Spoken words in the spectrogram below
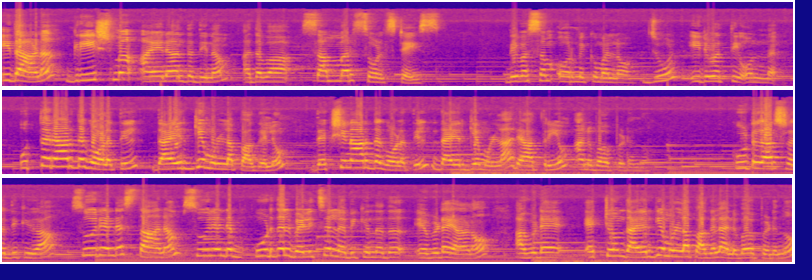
ഇതാണ് ഗ്രീഷ്മ അയനാന്ത ദിനം അഥവാ സമ്മർ സോൾസ്റ്റേസ് ദിവസം ഓർമ്മിക്കുമല്ലോ ജൂൺ ഇരുപത്തി ഒന്ന് ഉത്തരാർദ്ധഗോളത്തിൽ ദൈർഘ്യമുള്ള പകലും ദക്ഷിണാർദ്ധഗോളത്തിൽ ദൈർഘ്യമുള്ള രാത്രിയും അനുഭവപ്പെടുന്നു. കൂട്ടുകാർ ശ്രദ്ധിക്കുക സൂര്യന്റെ സ്ഥാനം സൂര്യന്റെ കൂടുതൽ വെളിച്ചം ലഭിക്കുന്നത് എവിടെയാണോ അവിടെ ഏറ്റവും ദൈർഘ്യമുള്ള പകൽ അനുഭവപ്പെടുന്നു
